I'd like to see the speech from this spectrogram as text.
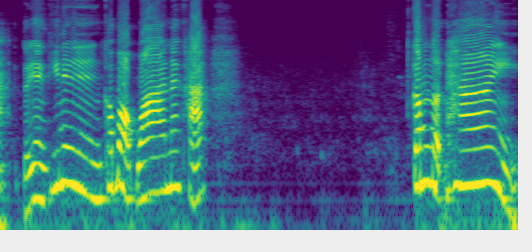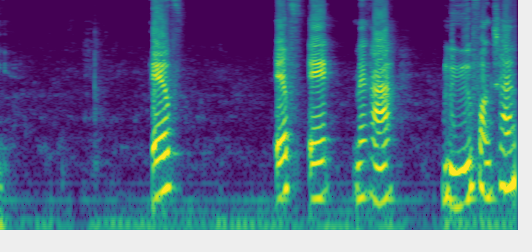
อะตัวอย่างที่หนึ่งเขาบอกว่านะคะกำหนดให้ f f(x) นะคะ หรือฟังก์ชัน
